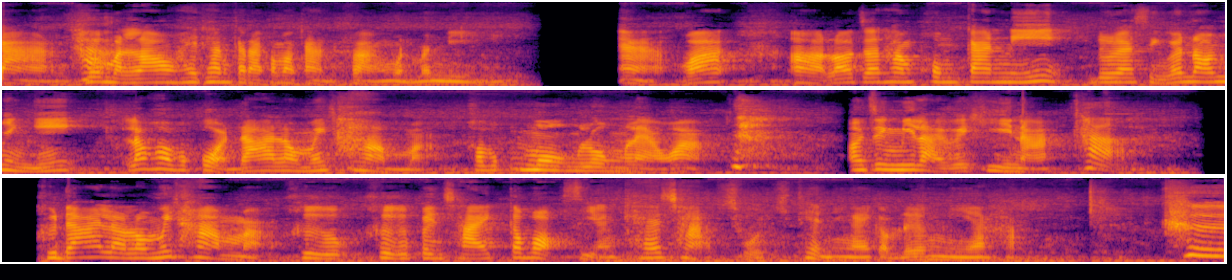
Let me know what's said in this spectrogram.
การณ์เพื่อมาเล่าให้ท่านคณะกรรมการฟังเหมือนวันนี้อ่าว่าอ่าเราจะทำโครงการนี้ดูแลสิ่งแวดล้อมอย่างนี้ แล้วพอประกวดได้เราไม่ทำอะเขามงลงแล้วอะเอาจริงมีหลายเวทีนะค่ะ คือได้แล้วเราไม่ทำอะ คือคือเป็นใช้กระบอกเสียงแค่ฉาบฉวยคิดเห็นยังไงกับเรื่องนี้อะค่ะ คือ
